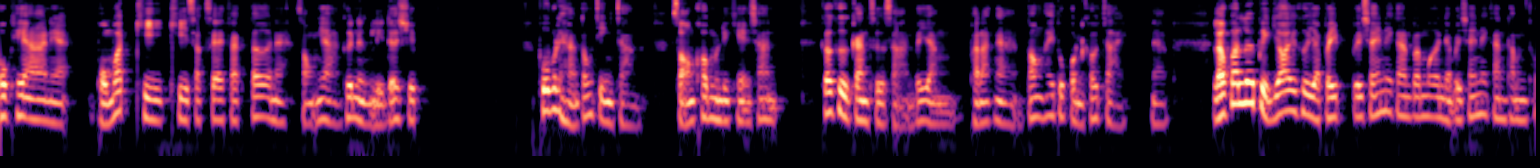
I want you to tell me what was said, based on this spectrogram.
OKR เนี่ย ผมว่า key key success factor นะสองอย่างคือ 1 leadership ผู้บริหารต้องจริงจัง 2 communication ก็คือการสื่อสารไปยังพนักงานต้องให้ทุกคนเข้าใจนะครับ แล้วก็เรื่องปลีกย่อยคืออย่าไปไปใช้ในการประเมิน อย่าไปใช้ในการทำโท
